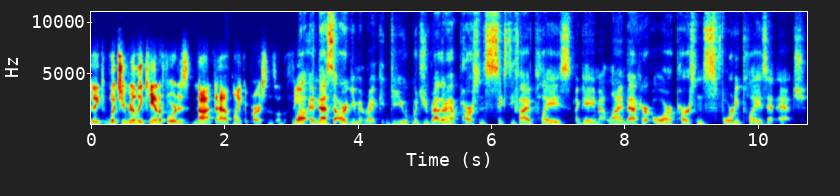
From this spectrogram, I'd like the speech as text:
like what you really can't afford is not to have Micah Parsons on the field. Well, and that's the argument, right? Do you would you rather have Parsons 65 plays a game at linebacker or Parsons 40 plays at edge?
